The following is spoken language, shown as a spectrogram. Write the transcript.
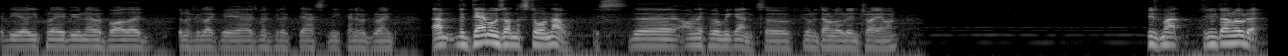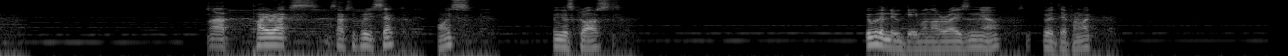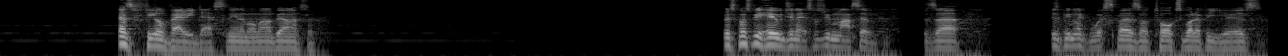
The early play, but you never bothered. Don't know if you like it. Yeah, It's meant to be like Destiny, kind of a grind. Um, the demo's on the store now. It's the on there for the weekend, so if you want to download it and try it, man. Cheers, Matt. Did you download it? Uh, Pyrex. It's actually pretty sick. Nice. Fingers crossed. Do with a new game on the horizon, you know. Do it different, like. does feel very Destiny in the moment, I'll be honest. But it's supposed to be huge, and it? It's supposed to be massive. There's, uh, there's been like whispers or talks about it for years.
